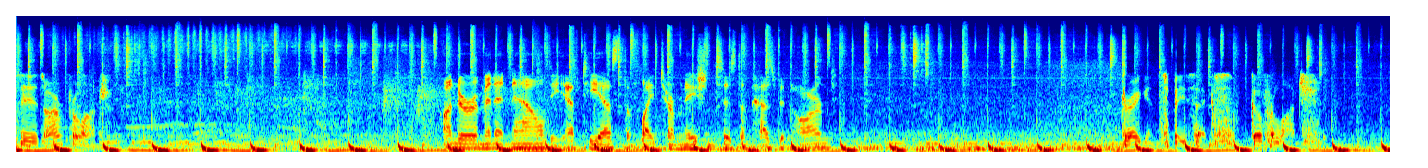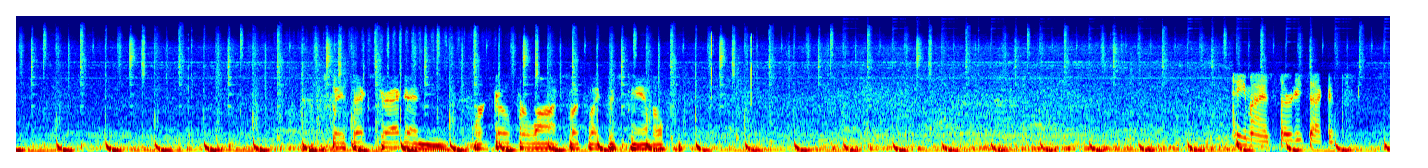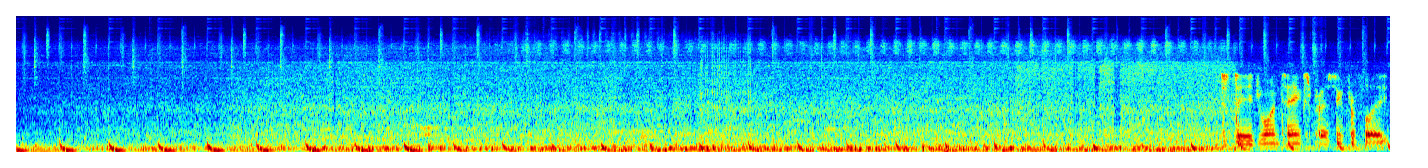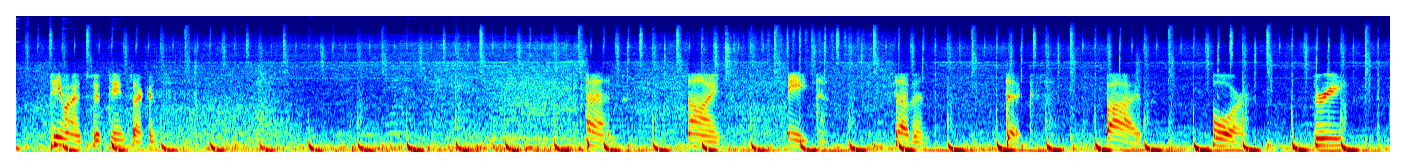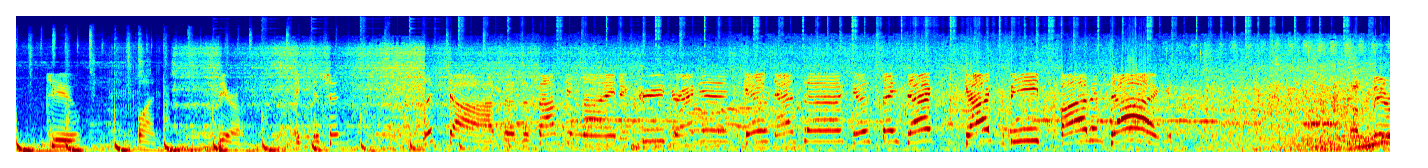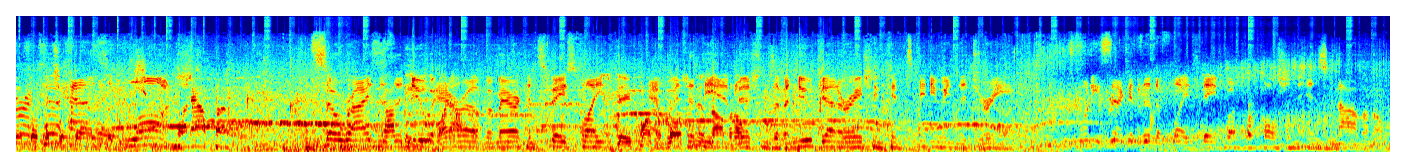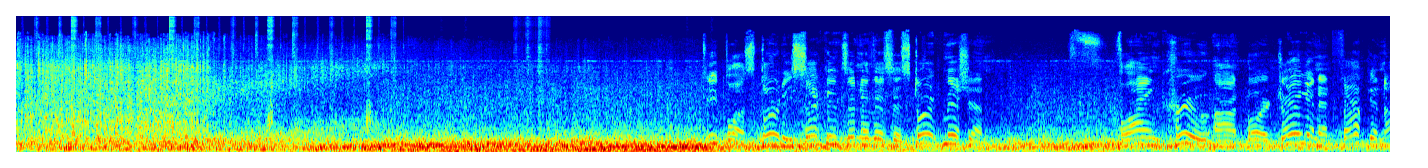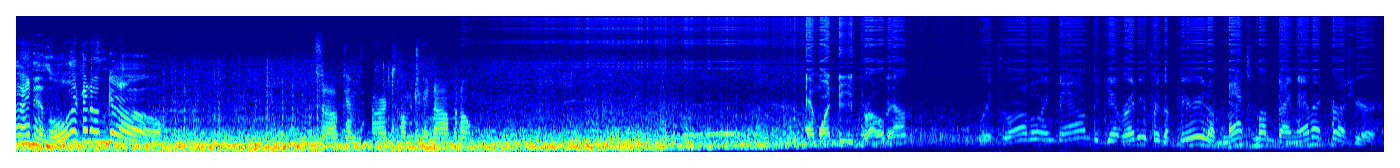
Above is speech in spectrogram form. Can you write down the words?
FTS is armed for launch. Under a minute now, the FTS, the flight termination system, has been armed. Dragon, SpaceX, go for launch. SpaceX Dragon, we're go for launch. Let's light this candle. T minus 30 seconds. Stage 1 tanks pressing for flight. T minus 15 seconds. 10, 9, 8, 7, 6, 5, 4, 3, 2, 1, 0. Ignition. Liftoff of the Falcon 9 and Crew Dragon. Go NASA. Go SpaceX. Godspeed, Bob and Doug. America has One launched. Alpha. So rises a new era of American spaceflight, and with it the nominal. ambitions of a new generation continuing the dream. 20 seconds into flight, stage one propulsion is nominal. T plus 30 seconds into this historic mission. Flying crew on board Dragon and Falcon 9, and look at them go. Falcon nominal. M1D throttle down. We're throttling down to get ready for the period of maximum dynamic pressure.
